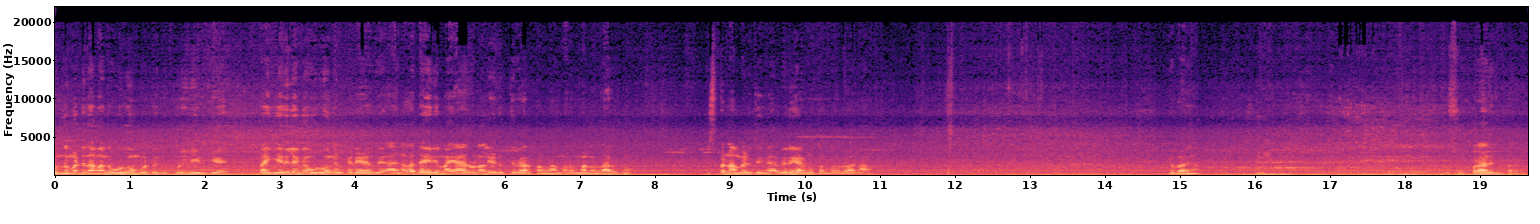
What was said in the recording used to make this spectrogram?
ஒன்று மட்டும்தாம்மா அந்த உருவம் போட்டிருக்கு. குருவி இருக்குது பாக்கி எதுலேயுமே உருவங்கள் கிடையாது. அதனால் தைரியமாக யார் வேணாலும் எடுத்து வேர் பண்ணலாமா ரொம்ப நல்லாயிருக்கும் மிஸ் பண்ணாமல் எடுத்துங்க வெறும் இரநூத்தம்பது ரூபா தான். இங்கே பாருங்கள் சூப்பராக இருக்குது பாருங்கள்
